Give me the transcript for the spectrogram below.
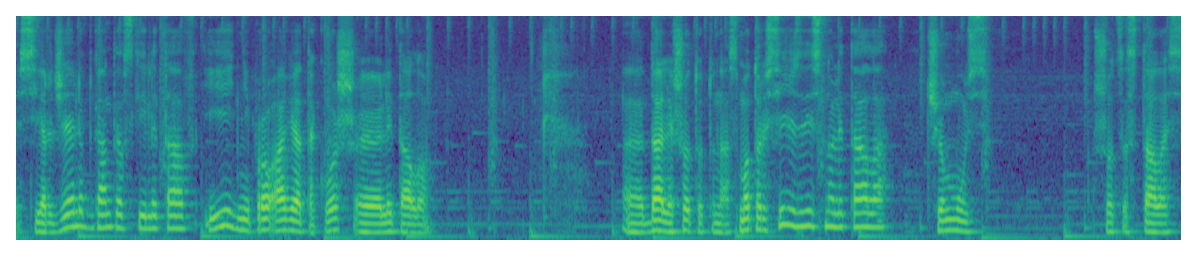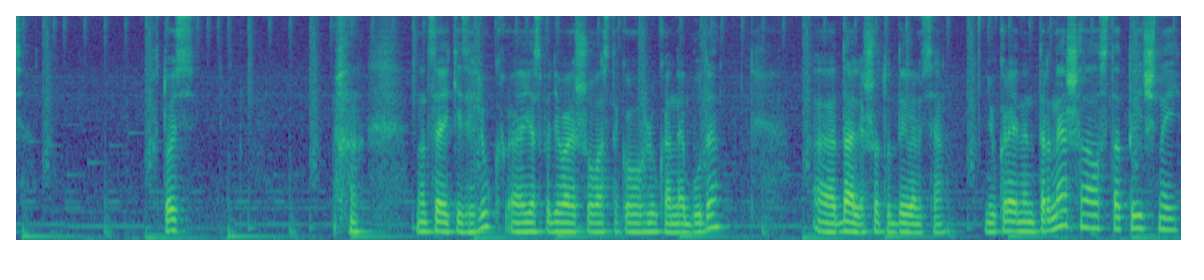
CRJ Люфтгантовський літав, і Дніпро Авіа також літало. Далі, що тут у нас? Мотор Січ, звісно, літала. Чомусь. Що це сталося? Хтось. Ну, це якийсь глюк. Е, Я сподіваюся, що у вас такого глюка не буде. Е, Далі, що тут дивимося? Ukraine International статичний.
